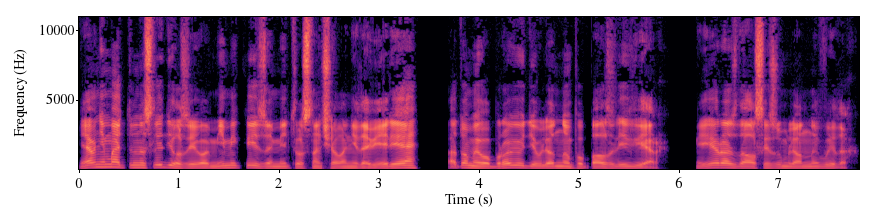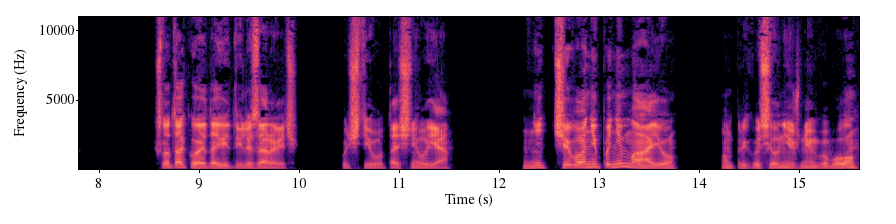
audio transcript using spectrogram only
Я внимательно следил за его мимикой и заметил сначала недоверие, потом его брови удивленно поползли вверх, и раздался изумленный выдох. «Что такое, Давид Елизарович?» — учтиво уточнил я. «Ничего не понимаю». Он прикусил нижнюю губу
